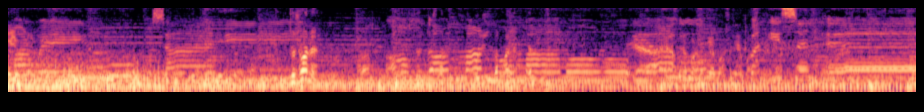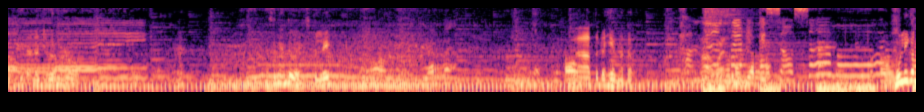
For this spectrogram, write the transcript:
Gaya, gaya. Joshua? Boleh kan? Ya, ya. Tidak ada di rumah. Tu eh, sekali. Oh, biar lah. Tahu. Tu dah hiang atau? Tahu. Muli kan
